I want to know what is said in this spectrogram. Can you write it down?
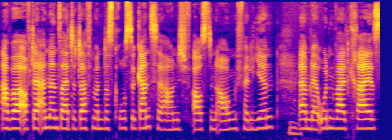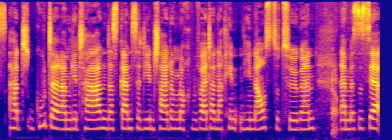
Aber auf der anderen Seite darf man das große Ganze auch nicht aus den Augen verlieren. Mhm. Ähm, der Odenwaldkreis hat gut daran getan, das Ganze, die Entscheidung noch weiter nach hinten hinaus zu zögern. Ja. Ähm, es ist ja,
